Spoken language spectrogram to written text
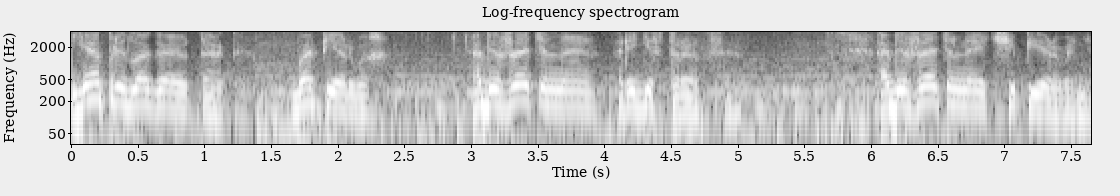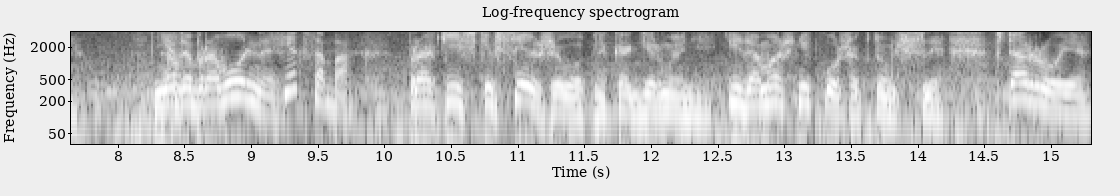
Я предлагаю так. Во-первых, обязательная регистрация, обязательное чипирование – не добровольное. Всех собак? Практически всех животных, как Германия. И домашних кошек в том числе. Второе.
